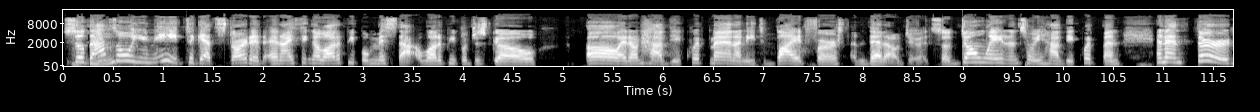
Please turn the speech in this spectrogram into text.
So mm-hmm. that's all you need to get started. And I think a lot of people miss that. A lot of people just go, oh, I don't have the equipment. I need to buy it first and then I'll do it. So don't wait until you have the equipment. And then third,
